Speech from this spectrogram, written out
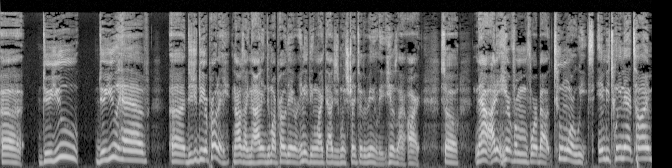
uh, do you do you have uh, did you do your pro day? And I was like, nah, I didn't do my pro day or anything like that. I just went straight to the reading league. He was like, all right. So now I didn't hear from him for about two more weeks. In between that time,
